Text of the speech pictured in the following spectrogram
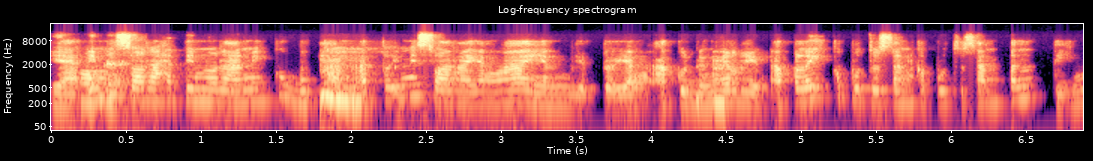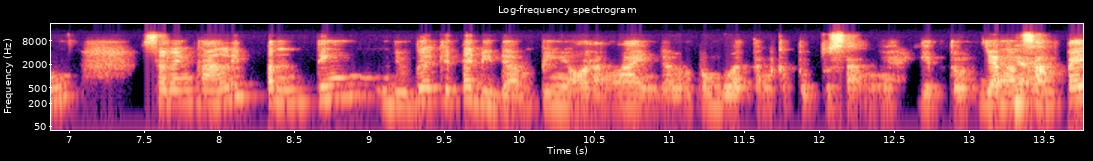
Ya, okay. ini suara hati nuraniku bukan atau ini suara yang lain gitu yang aku dengerin. Apalagi keputusan-keputusan penting, sering kali penting juga kita didampingi orang lain dalam pembuatan keputusannya gitu. Jangan yeah. sampai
